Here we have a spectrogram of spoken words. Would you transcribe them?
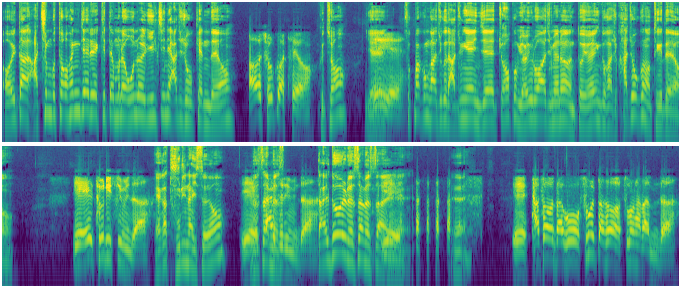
어, 일단 아침부터 횡재를 했기 때문에 오늘 일진이 아주 좋겠는데요. 아, 좋을 것 같아요. 그쵸? 예. 예, 예. 숙박권 가지고 나중에 이제 조금 여유로워지면은 또 여행도 가지고 가족은 어떻게 돼요? 예, 둘이 있습니다. 애가 둘이나 있어요? 예, 몇 살, 몇- 딸들입니다. 딸들 몇살 몇 살? 예. 예. 예, 다섯하고 스물다섯, 스물하나입니다.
